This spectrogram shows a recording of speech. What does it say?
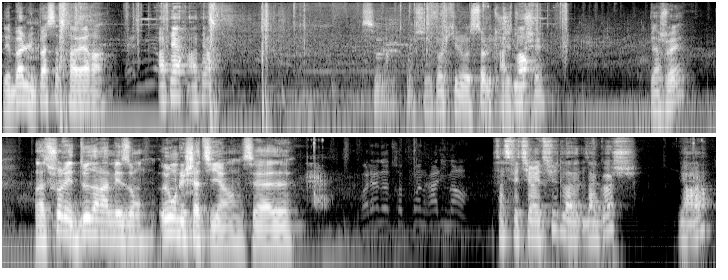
Les balles lui passent à travers. À terre, à terre. C'est une fois qu'il est au sol que Ah, j'ai touché. Bien joué. On a toujours les deux dans la maison. Eux, on les châtie. Hein. C'est, euh, Ça se fait tirer dessus de la, de la gauche? Vers là?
